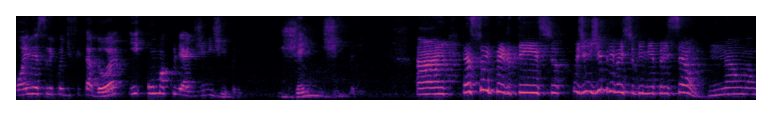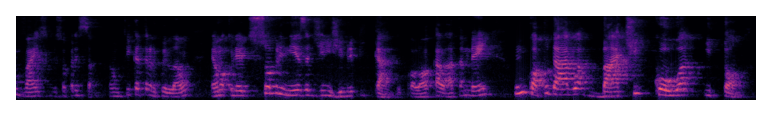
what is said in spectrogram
põe nesse liquidificador e uma colher de gengibre. Gengibre. Ai, eu sou hipertenso, o gengibre vai subir minha pressão? Não, não vai subir sua pressão. Então fica tranquilão, é uma colher de sobremesa de gengibre picado. Coloca lá também um copo d'água, bate, coa e toma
